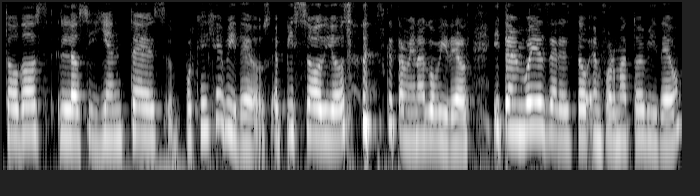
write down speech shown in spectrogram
todos los siguientes, ¿por qué dije videos? Episodios, es que también hago videos y también voy a hacer esto en formato de video,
